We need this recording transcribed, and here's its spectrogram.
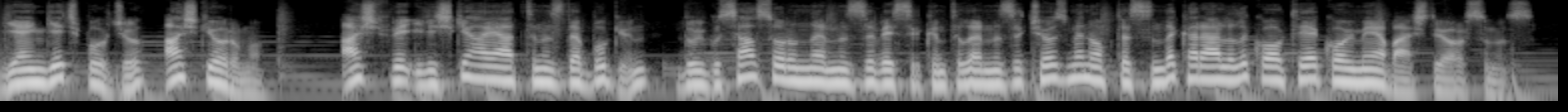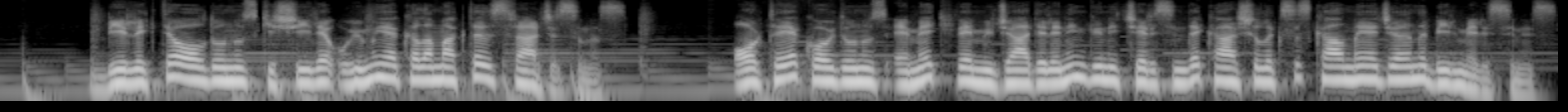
Yengeç burcu aşk yorumu. Aşk ve ilişki hayatınızda bugün duygusal sorunlarınızı ve sıkıntılarınızı çözme noktasında kararlılık ortaya koymaya başlıyorsunuz. Birlikte olduğunuz kişiyle uyumu yakalamakta ısrarcısınız. Ortaya koyduğunuz emek ve mücadelenin gün içerisinde karşılıksız kalmayacağını bilmelisiniz.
